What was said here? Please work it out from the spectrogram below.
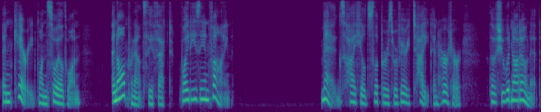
and carried one soiled one, and all pronounced the effect quite easy and fine. Meg's high heeled slippers were very tight and hurt her, though she would not own it.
